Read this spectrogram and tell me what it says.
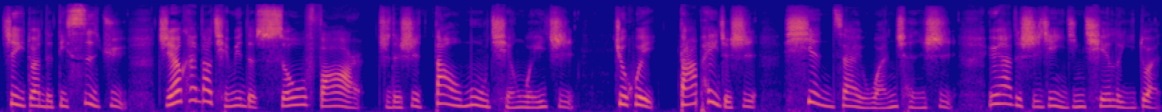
这一段的第四句，只要看到前面的 so far，指的是到目前为止，就会搭配着是现在完成式，因为它的时间已经切了一段，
